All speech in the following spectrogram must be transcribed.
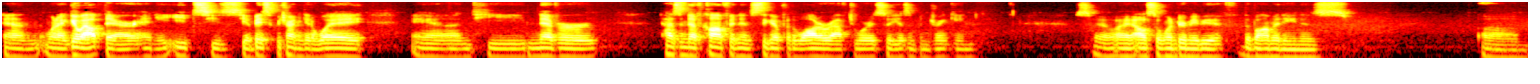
and when I go out there and he eats, he's you know, basically trying to get away, and he never has enough confidence to go for the water afterwards, so he hasn't been drinking. So I also wonder maybe if the vomiting is um,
